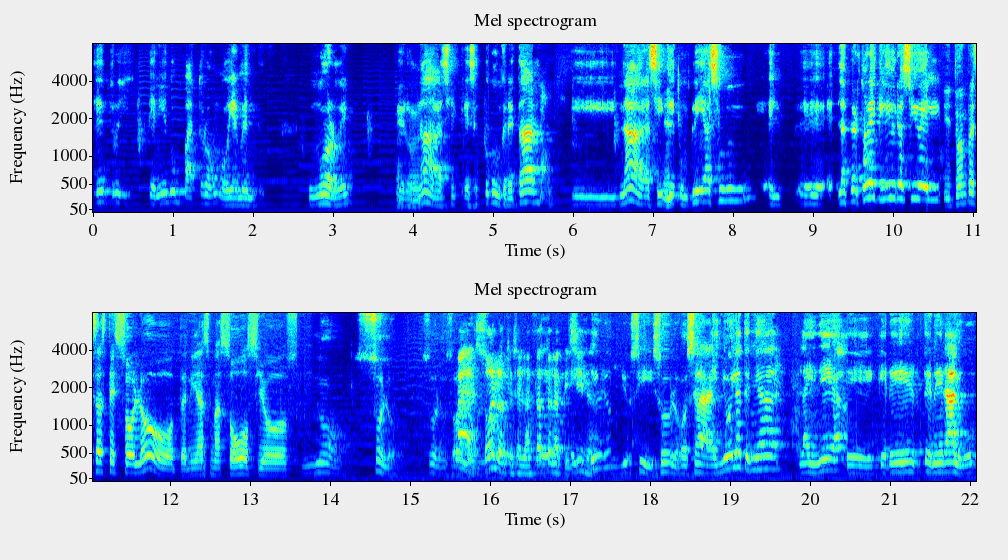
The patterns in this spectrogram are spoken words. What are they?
dentro y teniendo un patrón, obviamente, un orden, pero nada, así que se puede concretar y nada, así que cumplí hace un... el- eh, la apertura de equilibrio ha sido el... ¿Y tú empezaste solo o tenías más socios? No, solo, solo, solo. ah, solo te se lanzaste a la El piscina. yo- sí, solo. O sea, yo ya tenía la idea de querer tener algo,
